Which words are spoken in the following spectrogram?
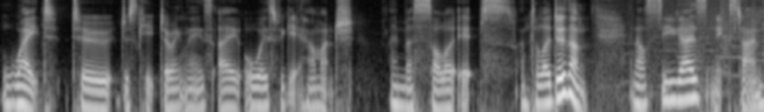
wait to just keep doing these. I always forget how much I miss solo eps until I do them. And I'll see you guys next time.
